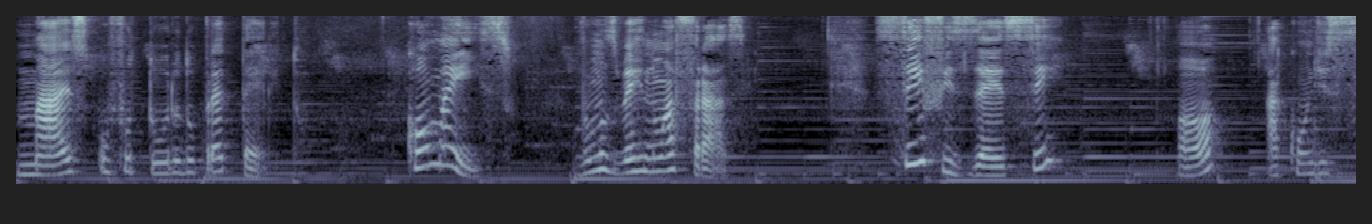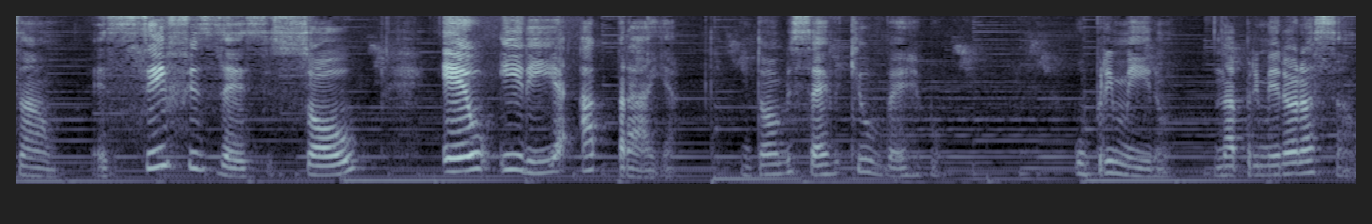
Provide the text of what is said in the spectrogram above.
mais o futuro do pretérito. Como é isso? Vamos ver numa frase. Se fizesse, ó, a condição é se fizesse sol, eu iria à praia. Então observe que o verbo, o primeiro, na primeira oração,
